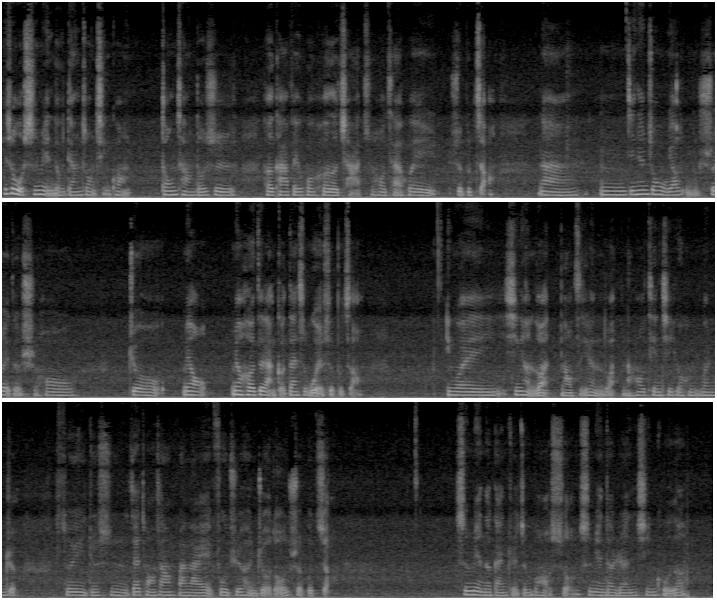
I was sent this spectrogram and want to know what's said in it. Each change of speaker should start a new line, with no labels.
其实我失眠有两种情况，通常都是喝咖啡或喝了茶之后才会睡不着。那嗯，今天中午要午睡的时候就没有没有喝这两个，但是我也睡不着，因为心很乱，脑子也很乱，然后天气又很闷热，所以就是在床上翻来覆去很久都睡不着。失眠的感觉真不好受，失眠的人辛苦了。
